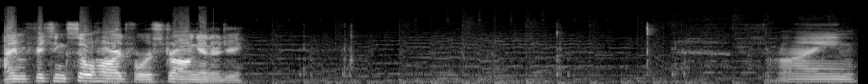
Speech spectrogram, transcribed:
I'm fishing so hard for a strong energy. Fine.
